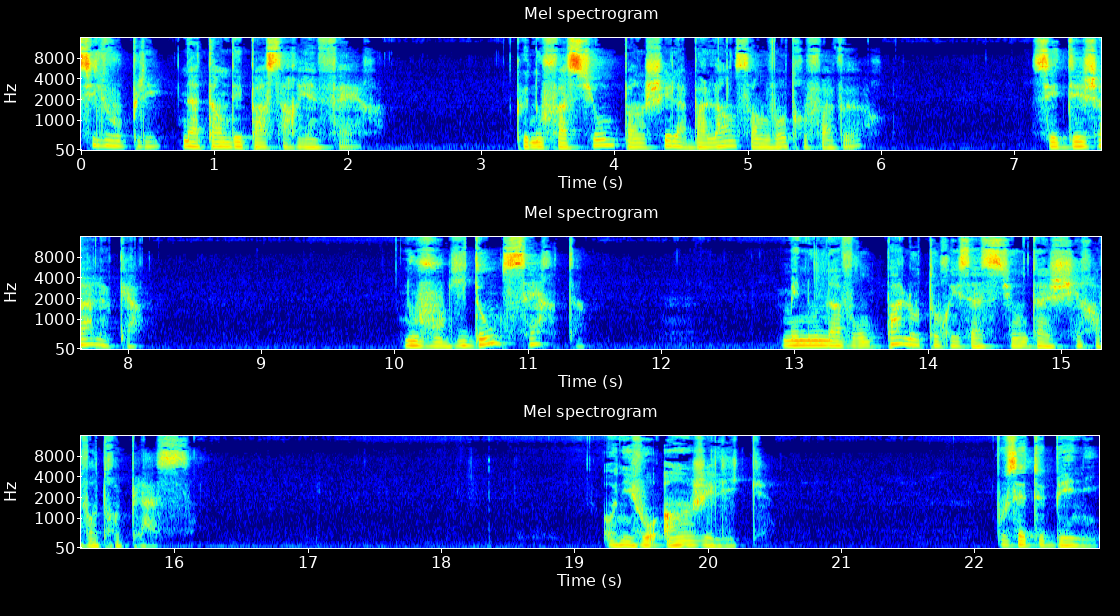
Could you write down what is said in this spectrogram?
S'il vous plaît, n'attendez pas sans rien faire, que nous fassions pencher la balance en votre faveur. C'est déjà le cas. Nous vous guidons, certes, mais nous n'avons pas l'autorisation d'agir à votre place. Au niveau angélique, vous êtes béni,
